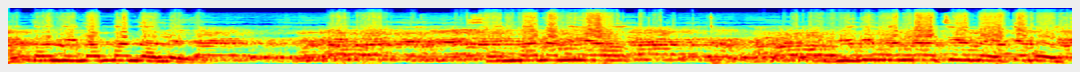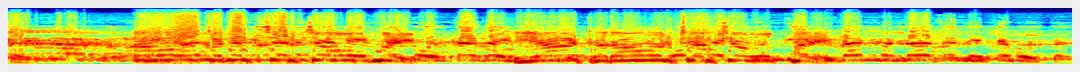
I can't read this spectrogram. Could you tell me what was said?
आता निलंबन झालेलं आहे. सन्माननीय विधिमंडळाचे नेते बोलतात ठरावावर कधीच चर्चा होत नाही. या ठरावावर चर्चा होत नाही. विधानमंडळाचे नेते बोलतात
